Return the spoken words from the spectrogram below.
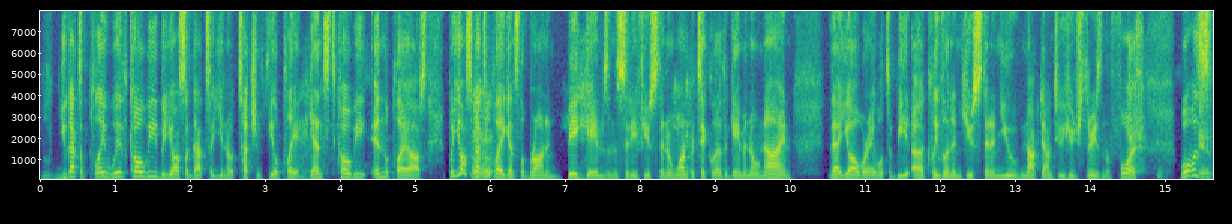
you got to play with Kobe, but you also got to, you know, touch and feel play against Kobe in the playoffs. But you also got mm-hmm. to play against LeBron in big games in the city of Houston. And one particular, the game in 09, that y'all were able to beat uh, Cleveland and Houston, and you knocked down two huge threes in the fourth. What was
